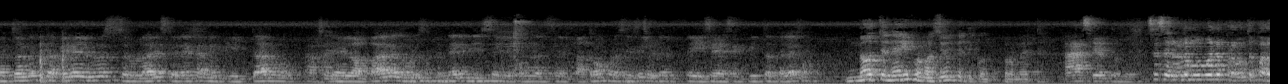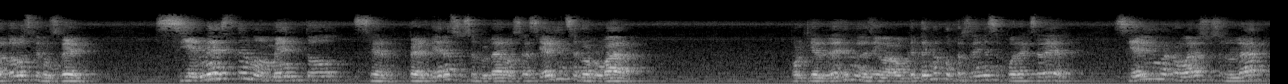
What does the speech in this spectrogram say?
actualmente también hay algunos celulares que dejan encriptarlo. Sí. Eh, lo apagas, lo vuelves a prender y dice que pongas el patrón, por así decirlo, y se desencripta el teléfono. No tener información que te comprometa. Ah, cierto. Esa sería una muy buena pregunta para todos los que nos ven. Si en este momento se perdiera su celular, o sea, si alguien se lo robara, porque déjenme les digo, aunque tenga contraseña se puede acceder. Si alguien me robara su celular,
